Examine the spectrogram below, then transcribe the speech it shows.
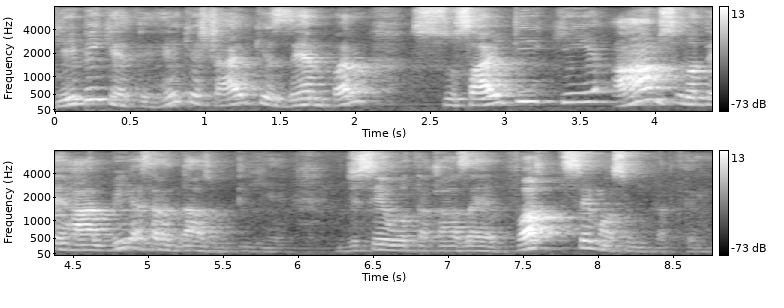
ये भी कहते हैं कि शायर के जहन पर सोसाइटी की आम सूरत हाल भी असरअंदाज होती है, जिसे वो तकाजा वक्त से मौसूम करते हैं।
